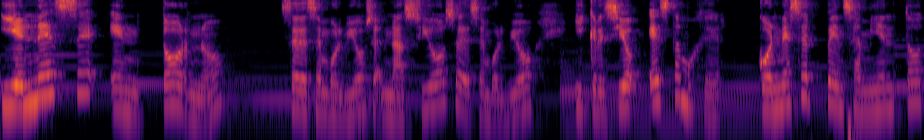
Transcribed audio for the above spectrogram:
Y en ese entorno se desenvolvió, o sea, nació, se desenvolvió y creció esta mujer con ese pensamiento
